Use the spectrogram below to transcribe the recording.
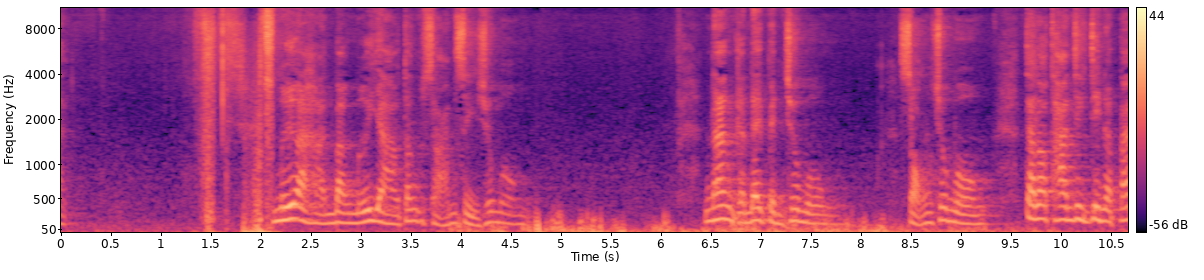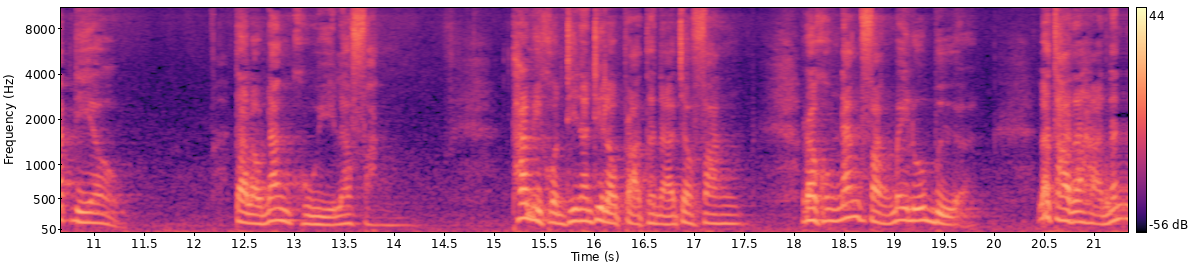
นะ่ะมื้ออาหารบางมื้อยาวตั้งสามสี่ชั่วโมง นั่งกันได้เป็นชั่วโมง สองชั่วโมง แต่เราทานจริงๆนะแป๊บเดียว แต่เรานั่งคุยแล้วฟัง ถ้ามีคนที่นั่นที่เราปรารถนาจะฟัง เราคงนั่งฟังไม่รู้เบื่อ และทานอาหารนั้น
